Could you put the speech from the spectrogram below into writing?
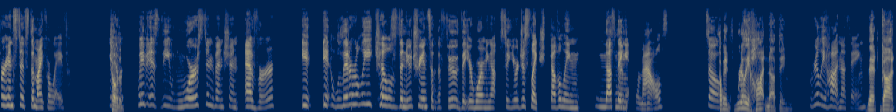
for instance, the microwave. Totally. microwave is the worst invention ever. It it literally kills the nutrients of the food that you're warming up. So you're just like shoveling nothing in your mouth. So But it's really hot nothing really hot nothing. that got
